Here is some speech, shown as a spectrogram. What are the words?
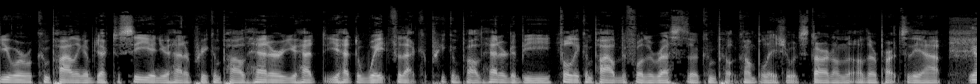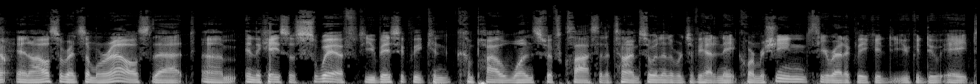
you were compiling Objective C and you had a precompiled header, you had you had to wait for that precompiled header to be fully compiled before the rest of the comp- compilation would start on the other parts of the app. Yep. And I also read somewhere else that um, in the case of Swift, you basically can compile one Swift class at a time. So in other words, if you had an eight core machine, theoretically you could you could do eight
